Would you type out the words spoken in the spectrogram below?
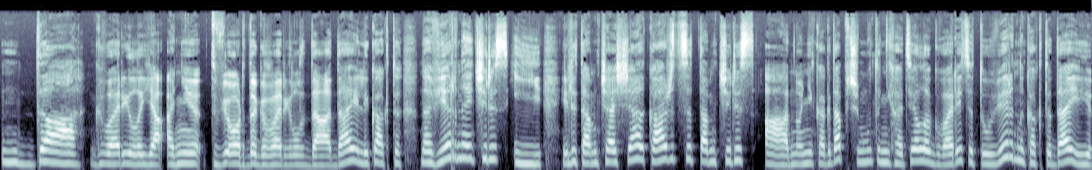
да, говорила я, а не твердо говорила да, да, или как-то, наверное, через и, или там чаще, кажется, там через а, но никогда почему-то не хотела говорить это уверенно как-то, да, и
